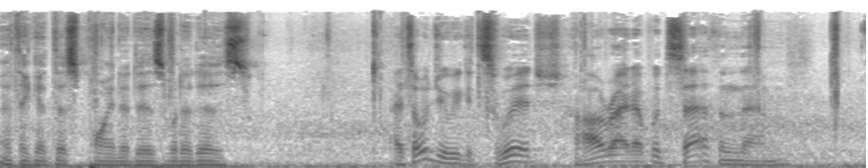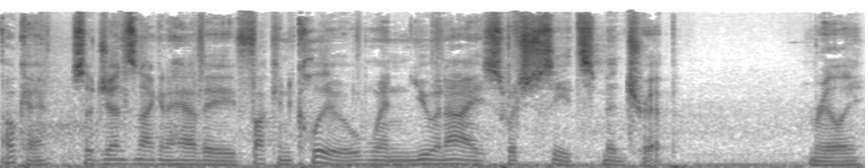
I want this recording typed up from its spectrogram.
I think at this point it is what it is. I told you we could switch. I'll ride up with Seth and them. Okay, so Jenn's not gonna have a fucking clue when you and I switch seats mid trip. Really?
